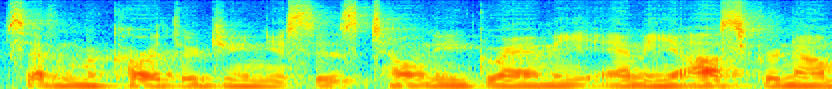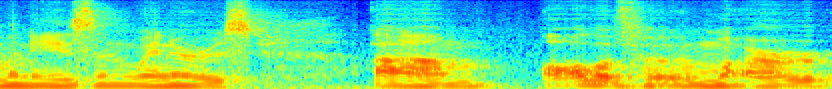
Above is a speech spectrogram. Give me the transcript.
seven MacArthur geniuses, Tony, Grammy, Emmy, Oscar nominees, and winners, um, all of whom are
